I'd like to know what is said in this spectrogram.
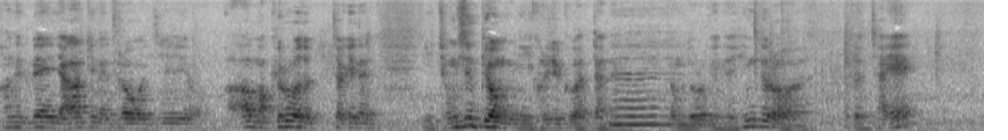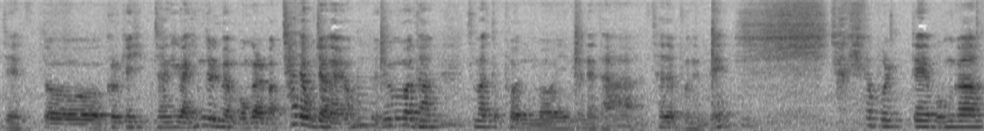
하는데 양압기는 들어오지 아막 괴로워서 자기는 이 정신병이 걸릴 것 같다는 음. 정도로 굉장히 힘들어 하던 차에 이제 또 그렇게 히- 자기가 힘들면 뭔가를 막 찾아보잖아요. 음. 요즘은 뭐다 스마트폰 뭐 인터넷 다 찾아보는데 자기가 볼 때 뭔가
